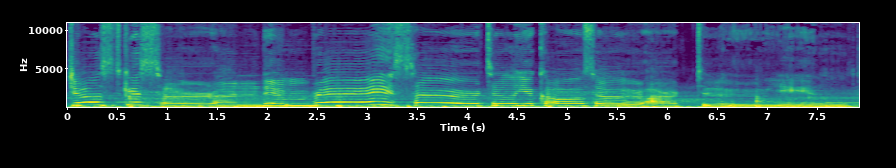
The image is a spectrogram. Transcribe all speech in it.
Just kiss her and embrace her till you cause her heart to yield.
